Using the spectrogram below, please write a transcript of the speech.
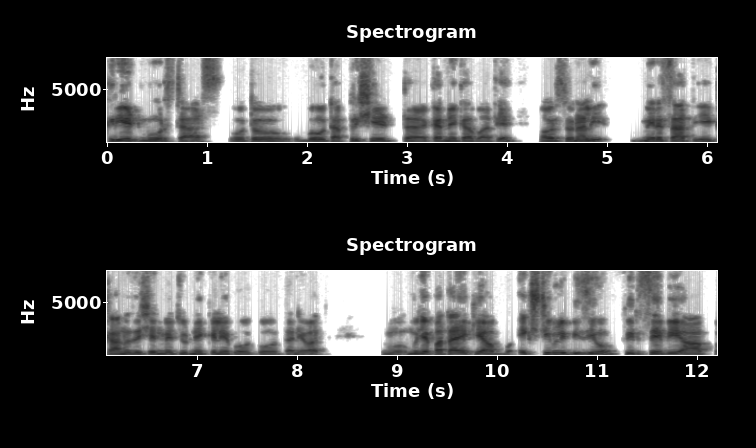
create more stars वो तो बहुत appreciate करने का बात है और सोनाली मेरे साथ ये कॉन्वर्जेशन में जुड़ने के लिए बहुत बहुत धन्यवाद मुझे पता है कि आप एक्सट्रीमली बिज़ी हो फिर से भी आप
